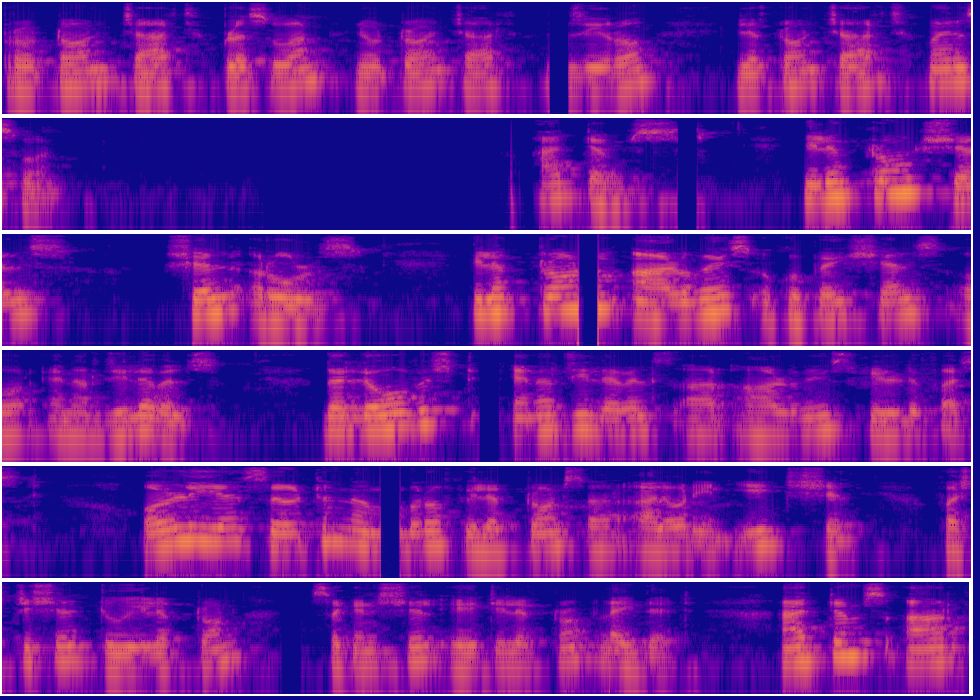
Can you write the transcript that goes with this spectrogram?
Proton charge plus 1, neutron charge 0, electron charge minus 1. Atoms. Electron shells, shell rules. Electron always occupy shells or energy levels. The lowest energy levels are always filled first. Only a certain number of electrons are allowed in each shell. First shell 2 electron, second shell 8 electron like that. Atoms are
